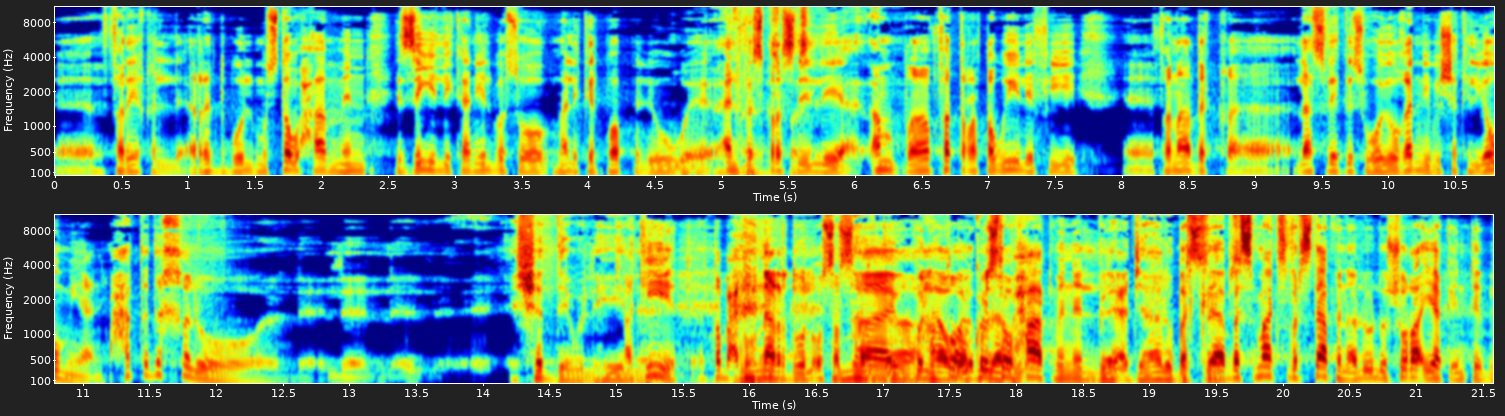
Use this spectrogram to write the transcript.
آه، فريق الريد بول مستوحى من الزي اللي كان يلبسه ملك البوب اللي هو مم، الفيس بريسلي. اللي أمضى فترة طويلة في آه، فنادق آه، لاس فيغاس وهو يغني بشكل يومي يعني وحتى دخلوا الشدة واللي هي أكيد. طبعا النرد والقصص هاي آه، وكلها مستوحاة من ال... بالإعجال بس. بس ماكس فيرستابن قالوا له شو رأيك أنت ب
